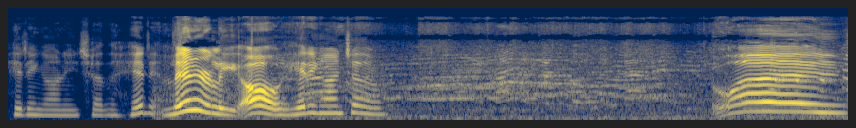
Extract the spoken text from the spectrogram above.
hitting on each other. Hitting literally. Oh, hitting on each other. What?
